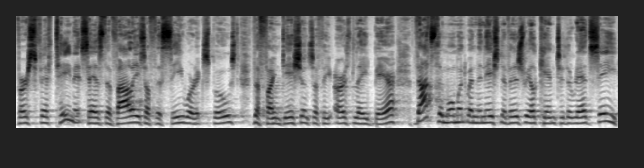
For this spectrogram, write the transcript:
Verse 15, it says, The valleys of the sea were exposed, the foundations of the earth laid bare. That's the moment when the nation of Israel came to the Red Sea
